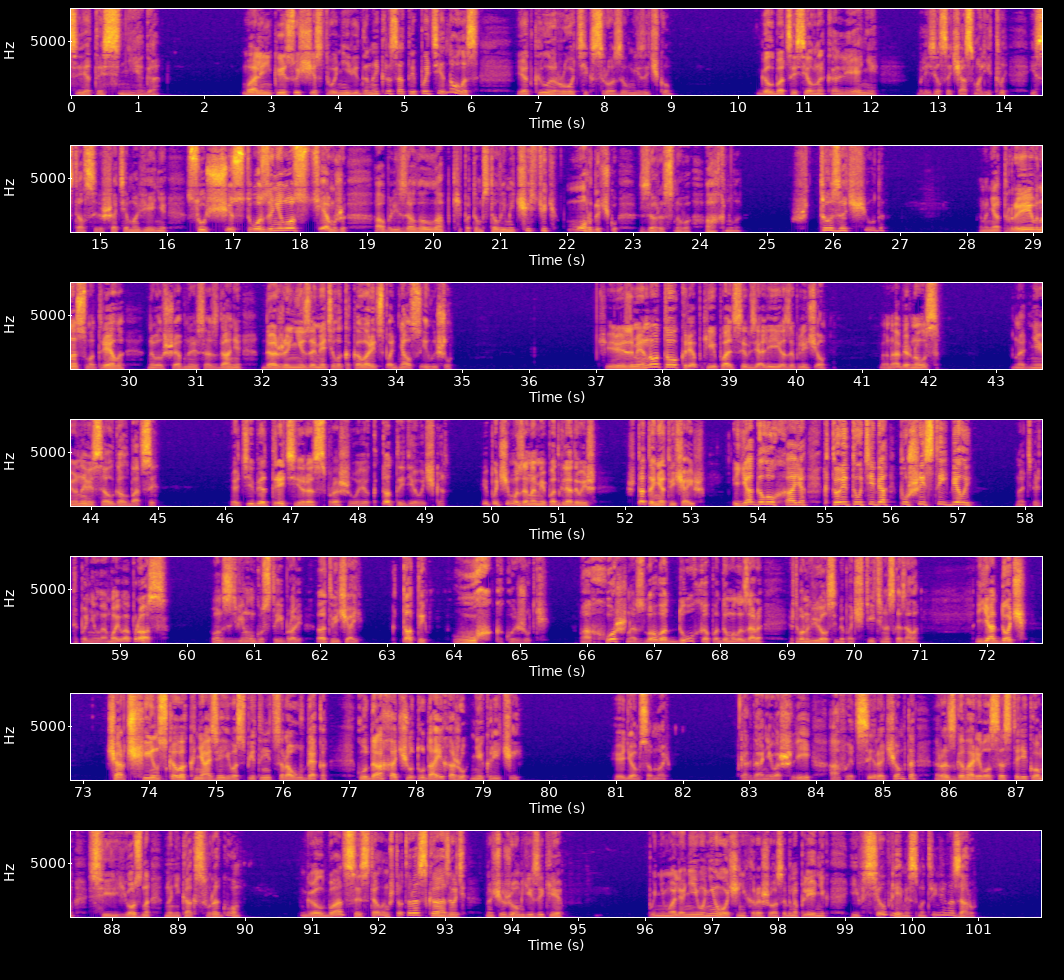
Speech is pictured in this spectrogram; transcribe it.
цвета снега. Маленькое существо невиданной красоты потянулось и открыло ротик с розовым язычком. Голбаций сел на колени, близился час молитвы и стал совершать омовение. Существо занялось тем же, облизало лапки, потом стало ими чистить мордочку. Зара снова ахнула. Что за чудо! Она неотрывно смотрела на волшебное создание, даже не заметила, как аварец поднялся и вышел. Через минуту крепкие пальцы взяли ее за плечо. Она обернулась. Над нею нависал голбацы. — Я тебе третий раз спрашиваю, кто ты, девочка? И почему за нами подглядываешь? Что ты не отвечаешь? — Я глухая. Кто это у тебя, пушистый белый? — Ну, а теперь ты поняла мой вопрос. Он сдвинул густые брови. — Отвечай. Кто ты? — Ух, какой жуткий! Похож на злого духа, — подумала Зара, и чтобы он вел себя почтительно, сказала. — Я дочь Чарчинского князя и воспитанница Раулбека. Куда хочу, туда и хожу. Не кричи. Идем со мной. Когда они вошли, офицер о чем-то разговаривал со стариком, серьезно, но не как с врагом. Голбанцы стал им что-то рассказывать на чужом языке. Понимали они его не очень хорошо, особенно пленник, и все время смотрели на Зару.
